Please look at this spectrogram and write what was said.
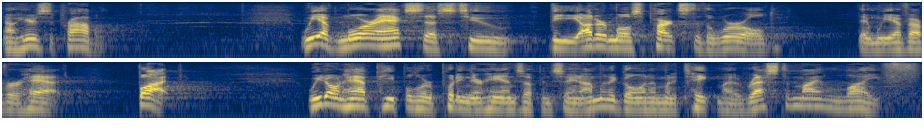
Now, here's the problem we have more access to the uttermost parts of the world than we have ever had. But we don't have people who are putting their hands up and saying, I'm going to go and I'm going to take my rest of my life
